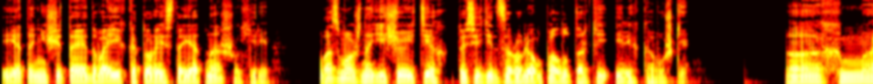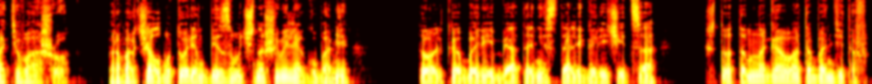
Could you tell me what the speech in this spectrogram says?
И это не считая двоих, которые стоят на шухере. Возможно, еще и тех, кто сидит за рулем полуторки и легковушки. «Ах, мать вашу!» — проворчал Буторин, беззвучно шевеля губами. «Только бы ребята не стали горячиться. Что-то многовато бандитов».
